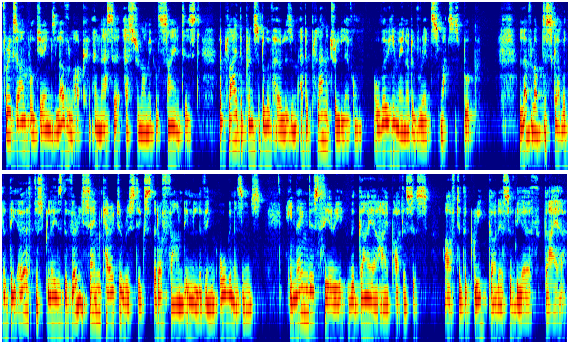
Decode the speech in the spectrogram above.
For example, James Lovelock, a NASA astronomical scientist, applied the principle of holism at a planetary level, although he may not have read Smuts's book. Lovelock discovered that the Earth displays the very same characteristics that are found in living organisms. He named his theory the Gaia hypothesis, after the Greek goddess of the Earth, Gaia.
